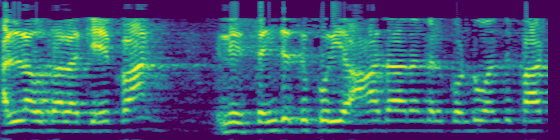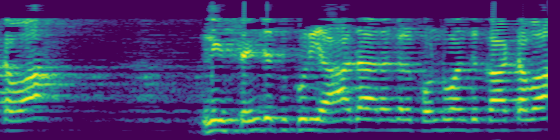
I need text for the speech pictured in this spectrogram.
அல்லாஹ் தாலா கேட்பான் நீ செஞ்சதுக்குரிய ஆதாரங்கள் கொண்டு வந்து காட்டவா? நீ செஞ்சதுக்குரிய ஆதாரங்கள் கொண்டு வந்து காட்டவா?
